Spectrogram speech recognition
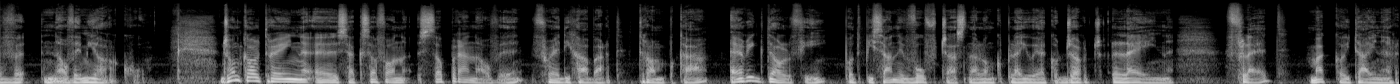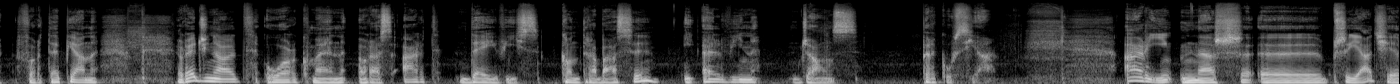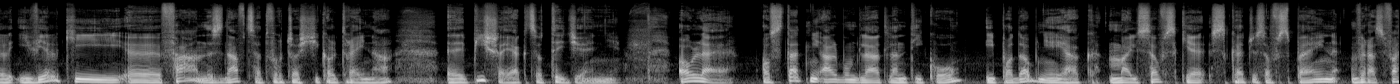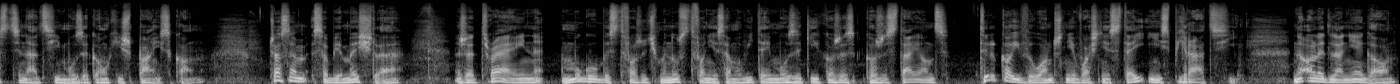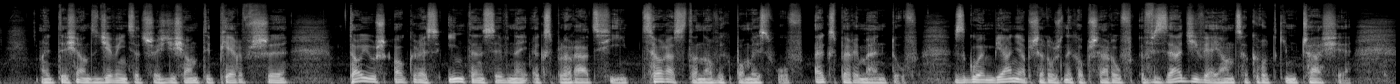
w Nowym Jorku. John Coltrane e, saksofon sopranowy, Freddie Hubbard trąbka, Eric Dolphy podpisany wówczas na longplayu jako George Lane flet, McCoy Tyner fortepian, Reginald Workman oraz Art Davis kontrabasy i Elvin Jones perkusja. Ari, nasz e, przyjaciel i wielki e, fan, znawca twórczości Coltrane'a, e, pisze jak co tydzień. Ole, ostatni album dla Atlantiku i podobnie jak Milesowskie Sketches of Spain wraz fascynacji muzyką hiszpańską. Czasem sobie myślę, że Train mógłby stworzyć mnóstwo niesamowitej muzyki korzystając tylko i wyłącznie właśnie z tej inspiracji. No ale dla niego 1961 to już okres intensywnej eksploracji, coraz to nowych pomysłów, eksperymentów, zgłębiania przeróżnych obszarów w zadziwiająco krótkim czasie.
